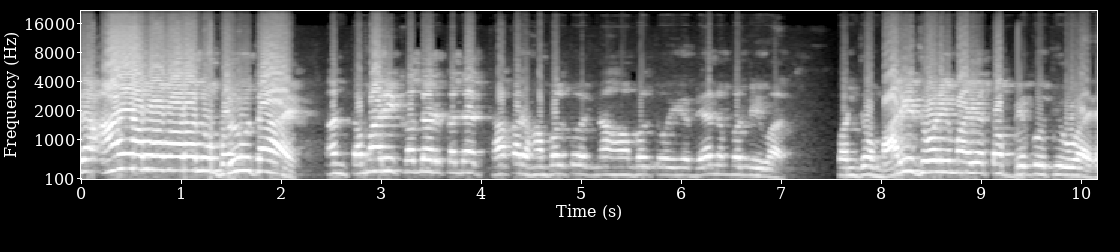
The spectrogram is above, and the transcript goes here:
કે આય આવવા વાળાનું ભલું થાય અને તમારી કદર કદાચ ઠાકર સાંભળતો હોય ના સાંભળતો હોય એ બે નંબરની વાત. પણ જો મારી જોડીમાં એ તપ ભેગું થયું હોય,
